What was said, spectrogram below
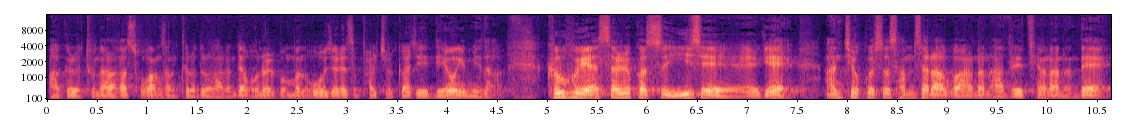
아 그리고 두 나라가 소강 상태로 들어가는데 오늘 본문 5절에서 8절까지의 내용입니다. 그 후에 셀루커스 2세에게 안티오코스 3세라고 하는 아들이 태어나는데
